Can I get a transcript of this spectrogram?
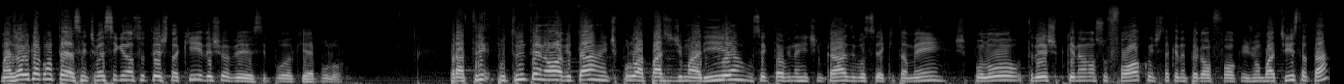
Mas olha o que acontece, a gente vai seguir nosso texto aqui, deixa eu ver se pula aqui, é, pulou. Para o 39, tá? A gente pulou a parte de Maria, você que está ouvindo a gente em casa e você aqui também. A gente pulou o trecho porque não é o nosso foco, a gente está querendo pegar o foco em João Batista, tá?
